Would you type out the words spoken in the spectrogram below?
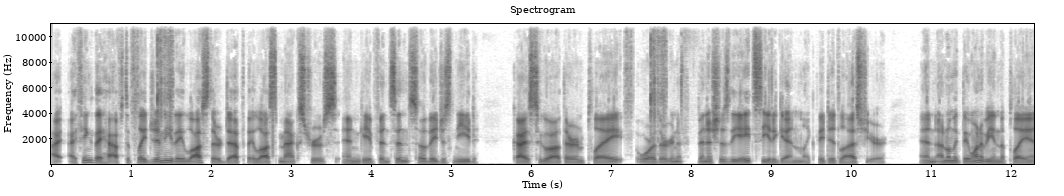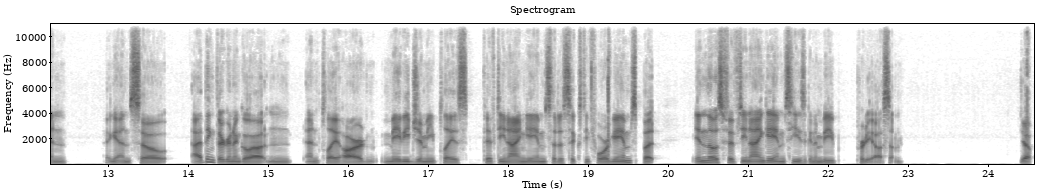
I, I think they have to play Jimmy. They lost their depth. They lost Max Strus and Gabe Vincent, so they just need guys to go out there and play, or they're going to finish as the eighth seed again, like they did last year. And I don't think they want to be in the play-in again. So I think they're going to go out and, and play hard. Maybe Jimmy plays 59 games out of 64 games, but in those 59 games, he's going to be pretty awesome. Yep.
